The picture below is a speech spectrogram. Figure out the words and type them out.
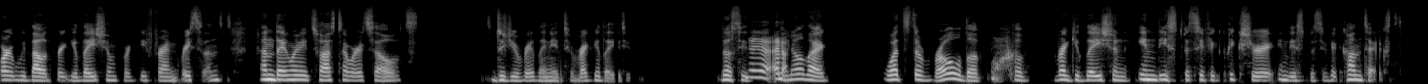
or without regulation for different reasons. And then we need to ask ourselves, do you really need to regulate it? Does it, yeah, and you know, like, what's the role of, of regulation in this specific picture in this specific context.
